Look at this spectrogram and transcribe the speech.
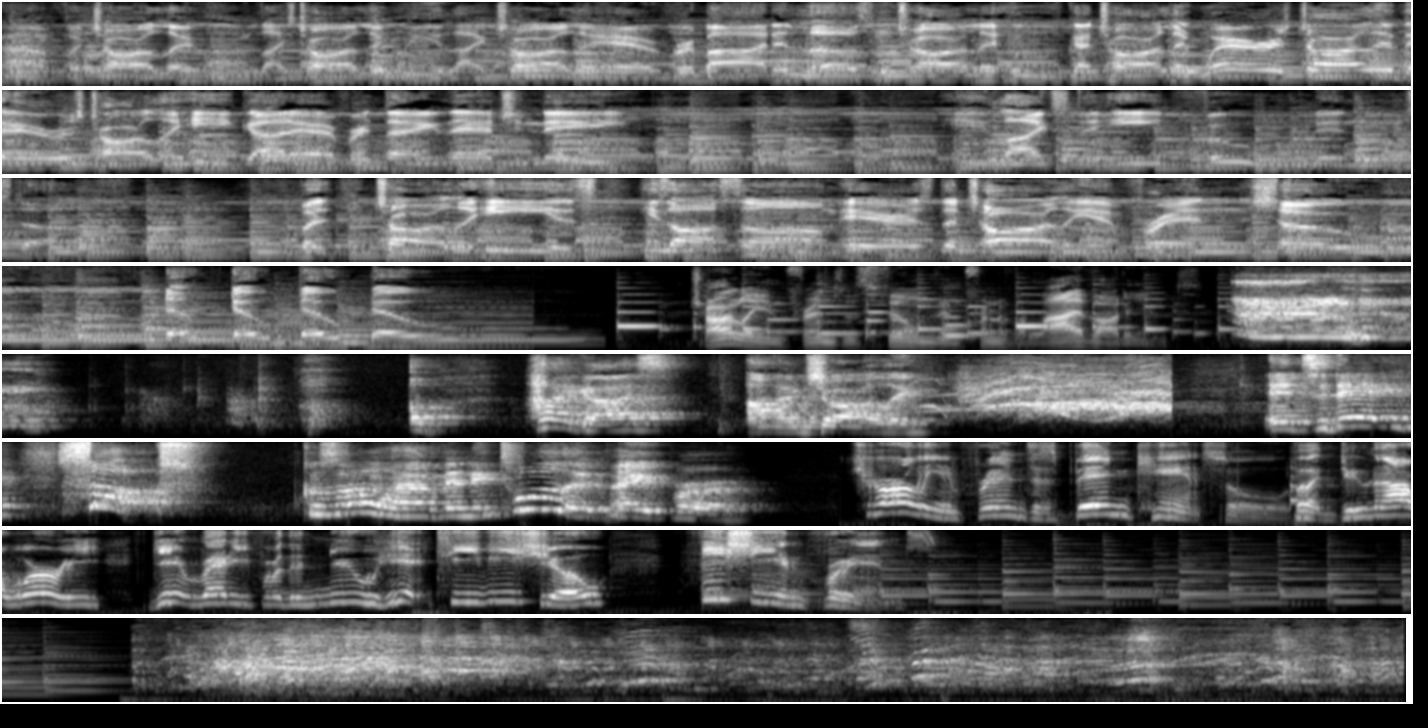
Time for Charlie, who likes Charlie? We like Charlie. Everybody loves some Charlie. Who's got Charlie? Where is Charlie? There is Charlie. He got everything that you need. He likes to eat food and stuff. But Charlie, he is, he's awesome. Here's the Charlie and Friends show. Do, do, do, do. Charlie and Friends was filmed in front of a live audience. Guys, I'm Charlie. And today sucks, because I don't have any toilet paper. Charlie and Friends has been canceled. But do not worry, get ready for the new hit TV show, Fishy and Friends.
